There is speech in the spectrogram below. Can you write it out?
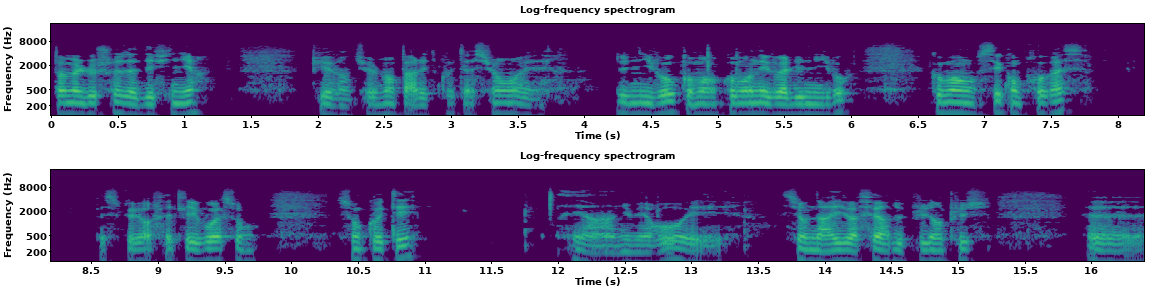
pas mal de choses à définir. Puis éventuellement parler de cotation et de niveau, comment, comment on évalue le niveau, comment on sait qu'on progresse. Parce que en fait les voies sont, sont cotées. Il y a un numéro et si on arrive à faire de plus en plus euh,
